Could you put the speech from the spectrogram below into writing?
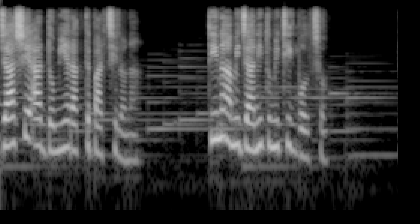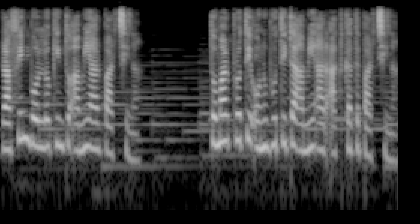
যা সে আর দমিয়ে রাখতে পারছিল না। টিনা, আমি জানি তুমি ঠিক বলছ। রাফিন বলল, কিন্তু আমি আর পারছি না। তোমার প্রতি অনুভূতিটা আমি আর আটকাতে পারছি না।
